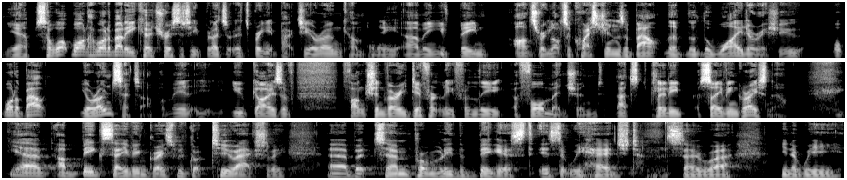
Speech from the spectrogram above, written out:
Yeah. So what what what about ecotricity? Let's let's bring it back to your own company. I mean, you've been answering lots of questions about the the, the wider issue. What what about your own setup? I mean, you guys have functioned very differently from the aforementioned. That's clearly a saving grace now. Yeah, a big saving grace. We've got two actually, uh, but um, probably the biggest is that we hedged. So, uh, you know, we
